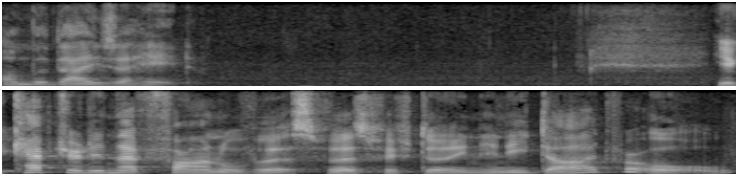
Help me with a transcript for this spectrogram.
on the days ahead. You capture it in that final verse, verse 15. And he died for all,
